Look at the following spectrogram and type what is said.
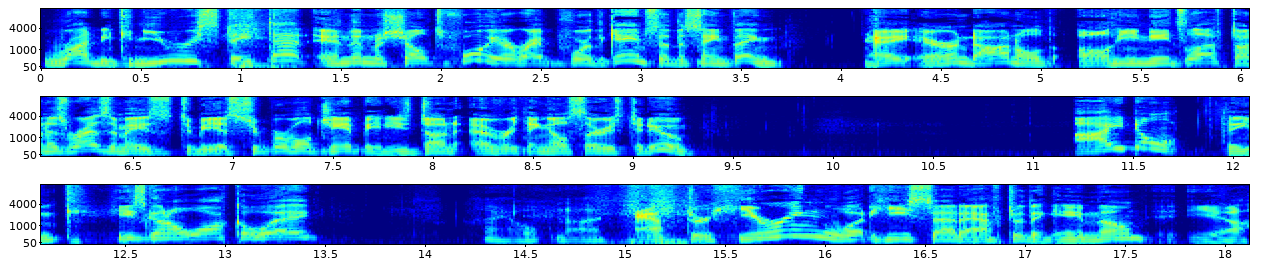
Rodney, can you restate that? And then Michelle Tafoya, right before the game, said the same thing. Hey, Aaron Donald, all he needs left on his resume is to be a Super Bowl champion. He's done everything else there is to do. I don't think he's going to walk away. I hope not. After hearing what he said after the game, though, yeah,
